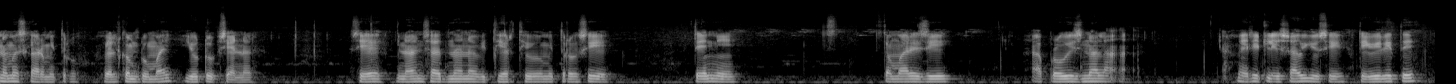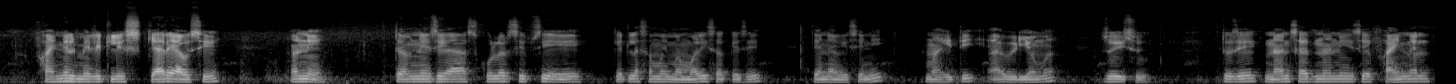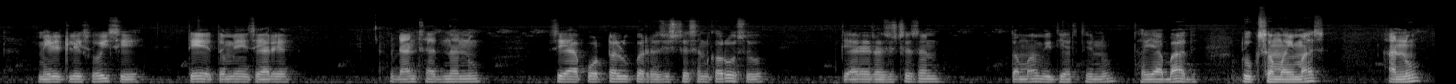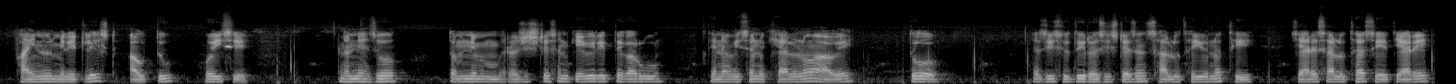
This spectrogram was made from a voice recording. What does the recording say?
નમસ્કાર મિત્રો, welcome to my YouTube channel. જે જ્ઞાન સાધનાના વિદ્યાર્થીઓ મિત્રો છે, તેની તમારે જે આ પ્રોવિઝનલ મેરિટ લિસ્ટ આવ્યું છે, તેવી રીતે ફાઇનલ મેરિટ લિસ્ટ ક્યારે આવશે અને તમને જે આ સ્કોલરશિપ છે એ કેટલા સમયમાં મળી શકે છે, તેના વિશેની માહિતી આ વિડીયોમાં જોઈશું. તો જે જ્ઞાન સાધનાની જે ફાઇનલ મેરિટ લિસ્ટ હોય છે, તે તમે જ્યારે જ્ઞાન સાધનાનું જે આ પોર્ટલ ઉપર રજિસ્ટ્રેશન કરો છો, ત્યારે રજિસ્ટ્રેશન તમામ વિદ્યાર્થીનું થયા બાદ ટૂંક સમયમાં જ આનું ફાઇનલ મેરિટ લિસ્ટ આવતું હોય છે. અને જો તમને રજિસ્ટ્રેશન કેવી રીતે કરવું તેના વિશેનો ખ્યાલ ન આવે, તો હજી સુધી રજિસ્ટ્રેશન ચાલુ થયું નથી. જ્યારે ચાલુ થશે ત્યારે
